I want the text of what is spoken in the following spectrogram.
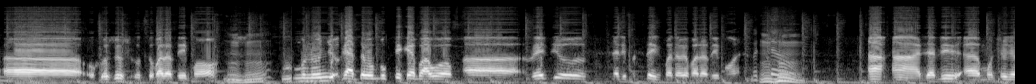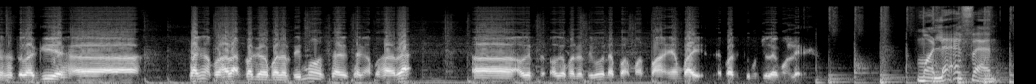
uh, khusus untuk pada timur Mhm. menunjukkan atau membuktikan bahawa uh, radio jadi penting pada pada timur. Betul Mhm. Uh, uh, jadi uh, munculnya satu lagi uh, sangat berharap sebagai pada timur saya sangat berharap uh, orang orang pada timur dapat manfaat yang baik daripada kemunculan Molek. Mola FM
